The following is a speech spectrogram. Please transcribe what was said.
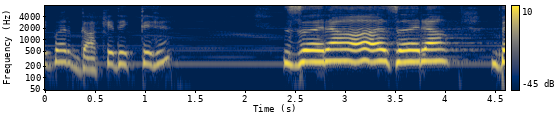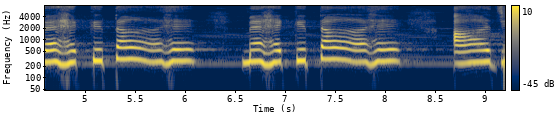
एक बार गा के देखते हैं। जरा जरा बहकता है महकता है आज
